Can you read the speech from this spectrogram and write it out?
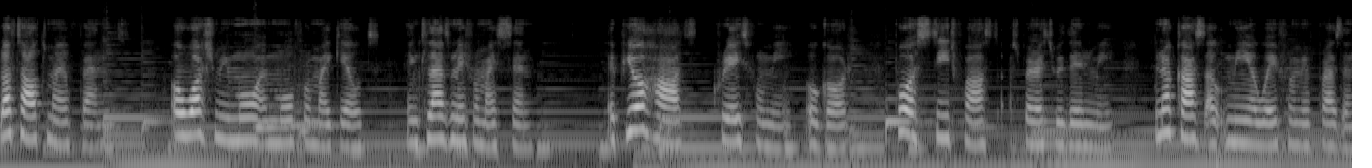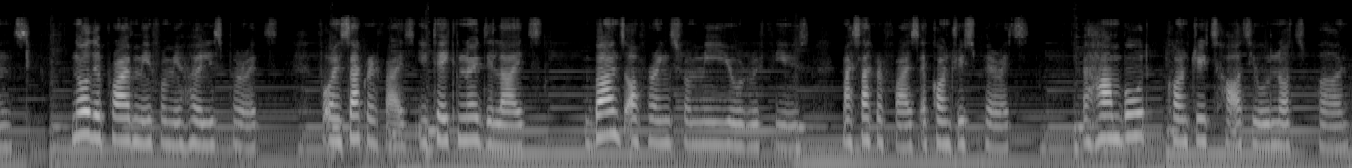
Blot out my offense. O wash me more and more from my guilt, and cleanse me from my sin. A pure heart create for me, O God. Pour a steadfast spirit within me. Do not cast me away from your presence, nor deprive me from your Holy Spirit. For in sacrifice you take no delight. Burnt offerings from me you will refuse, my sacrifice a contrite spirit. A humbled, contrite heart you will not spurn.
